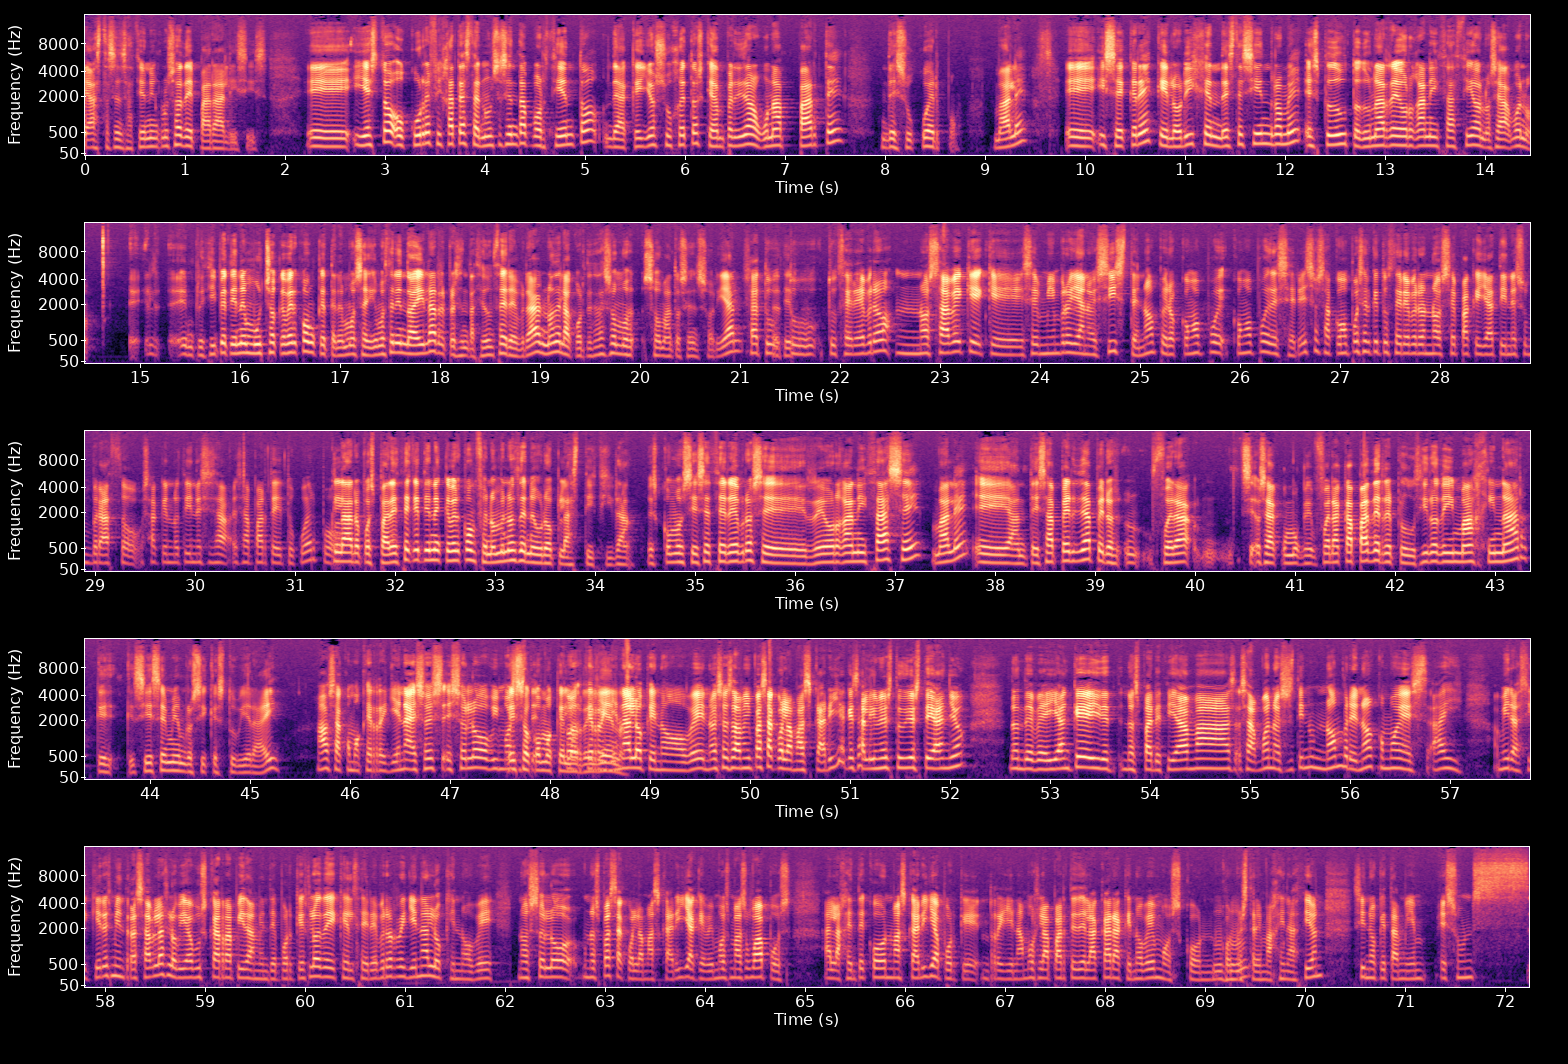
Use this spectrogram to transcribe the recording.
hasta sensación incluso de parálisis. Y esto ocurre, fíjate, hasta en un 60% de aquellos sujetos que han perdido alguna parte de su cuerpo. ¿Vale? Y se cree que el origen de este síndrome es producto de una reorganización, o sea, bueno, en principio tiene mucho que ver con que tenemos, seguimos teniendo ahí la representación cerebral, ¿no? De la corteza somatosensorial. O sea, tu, Es decir, tu- tu cerebro no sabe que, que ese miembro ya no existe, ¿no? Pero ¿cómo puede, ¿cómo puede ser eso? O sea, ¿cómo puede ser que tu cerebro no sepa que ya tienes un brazo, o sea, que no tienes esa, esa parte de tu cuerpo? Claro, pues parece que tiene que ver con fenómenos de neuroplasticidad. Es como si ese cerebro se reorganizase, ¿vale? Eh, ante esa pérdida, pero mm, fuera, mm, o sea, como que fuera capaz de reproducir o de imaginar que, que si ese miembro sí que estuviera ahí. Ah, o sea, como que rellena, eso es, eso lo vimos. Eso, como que lo rellena. rellena lo que no ve, ¿no? Eso a mí pasa con la mascarilla, que salió un estudio este año donde veían que nos parecía más. O sea, bueno, eso tiene un nombre, ¿no? ¿Cómo es? Ay, mira, si quieres, mientras hablas, lo voy a buscar rápidamente, porque es lo de que el cerebro rellena lo que no ve. No solo nos pasa con la mascarilla, que vemos más guapos a la gente con mascarilla porque rellenamos la parte de la cara que no vemos con, con nuestra imaginación, sino que también es un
